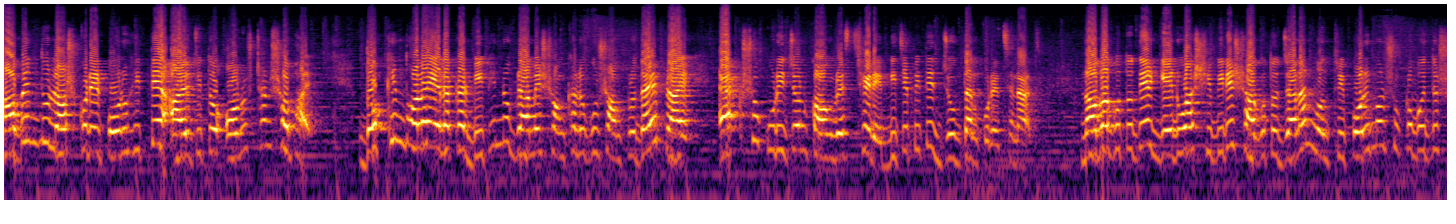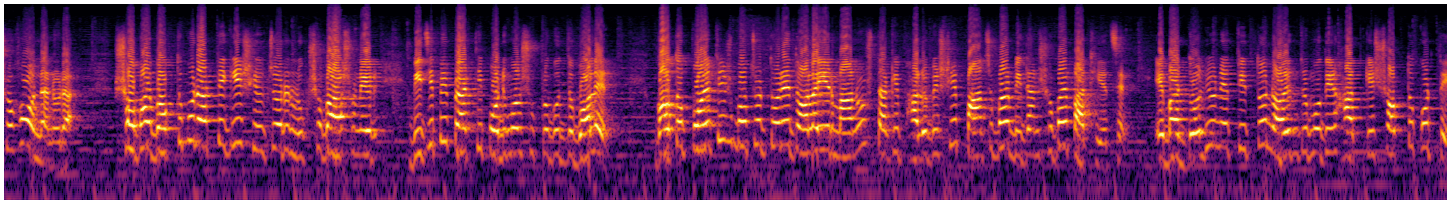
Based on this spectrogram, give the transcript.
নবেন্দু লস্করের পৌরোহিত্যে আয়োজিত অনুষ্ঠান সভায় দক্ষিণ ধলাই এলাকার বিভিন্ন গ্রামের সংখ্যালঘু সম্প্রদায় প্রায় একশো কুড়ি জন কংগ্রেস ছেড়ে বিজেপিতে যোগদান করেছেন আজ। নবাগতদের গেরুয়া শিবিরে স্বাগত জানান মন্ত্রী পরিমল শুক্রবৈদ্য সহ অন্যান্যরা। সভার বক্তব্য রাখতে গিয়ে শিলচর লোকসভা আসনের বিজেপি প্রার্থী পরিমল শুক্রবৈদ্য বলেন গত পঁয়ত্রিশ বছর ধরে দলাইয়ের মানুষ তাকে ভালোবেসে পাঁচবার বিধানসভায় পাঠিয়েছেন। এবার দলীয় নেতৃত্ব নরেন্দ্র মোদীর হাতকে শক্ত করতে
